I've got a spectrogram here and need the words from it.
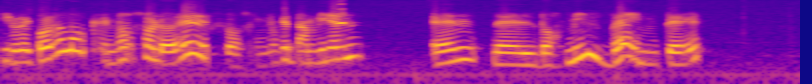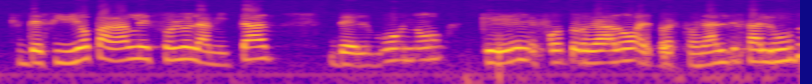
Y recordemos que no solo eso, sino que también en el 2020 decidió pagarle solo la mitad del bono que le fue otorgado al personal de salud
